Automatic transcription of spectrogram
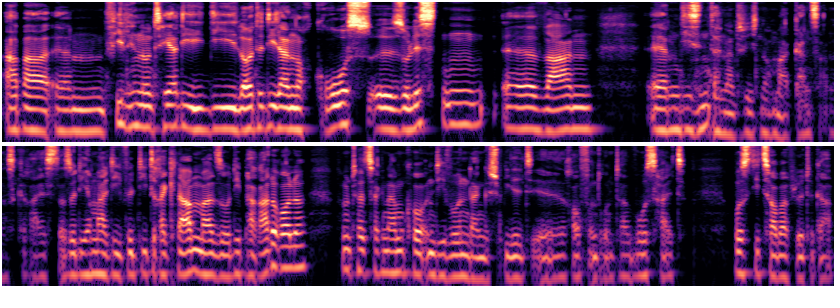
Aber ähm, viel hin und her. Die, die Leute, die dann noch groß äh, äh, waren, ähm, die sind dann natürlich nochmal ganz anders gereist. Also die haben halt die, die drei Knaben mal so die Paraderolle vom Tölzer Knabenchor und die wurden dann gespielt äh, rauf und runter, wo es halt, wo es die Zauberflöte gab.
